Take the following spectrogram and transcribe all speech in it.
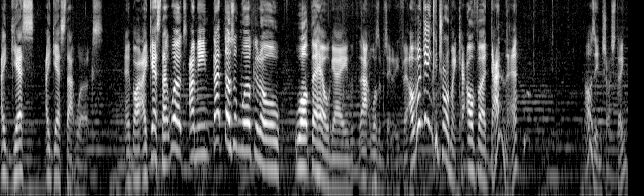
I guess, I guess that works. And by I guess that works, I mean, that doesn't work at all. What the hell, game? That wasn't particularly fair. Oh, we're getting control of my cat of uh, Dan there. That was interesting.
